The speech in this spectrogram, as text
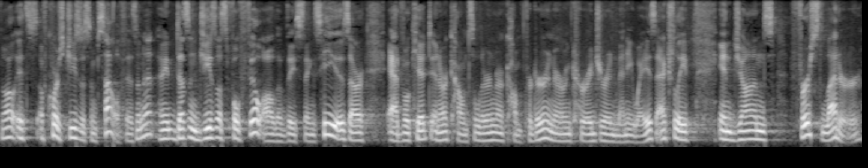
Well, it's, of course, Jesus himself, isn't it? I mean, doesn't Jesus fulfill all of these things? He is our advocate and our counselor and our comforter and our encourager in many ways. Actually, in John's first letter,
